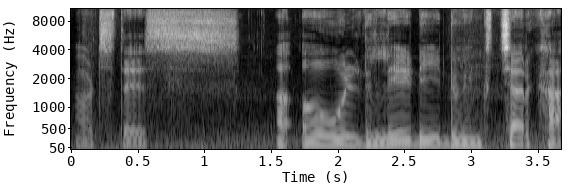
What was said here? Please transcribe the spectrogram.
What's this? A old lady doing charkha.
